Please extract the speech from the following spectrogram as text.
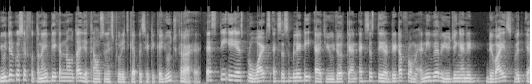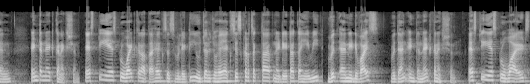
user को सिर्फ़ उतना ही पे करना होता है जितना उसने स्टोरेज कैपेसिटी का यूज़ करा है। S T A S provides accessibility as user can access their data from anywhere using any device with an internet connection. S T S provide कराता है एक्सेसिबिलिटी। यूज़र जो है एक्सेस कर सकता है अपने डेटा कहीं भी with any device with an internet connection S T S provides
